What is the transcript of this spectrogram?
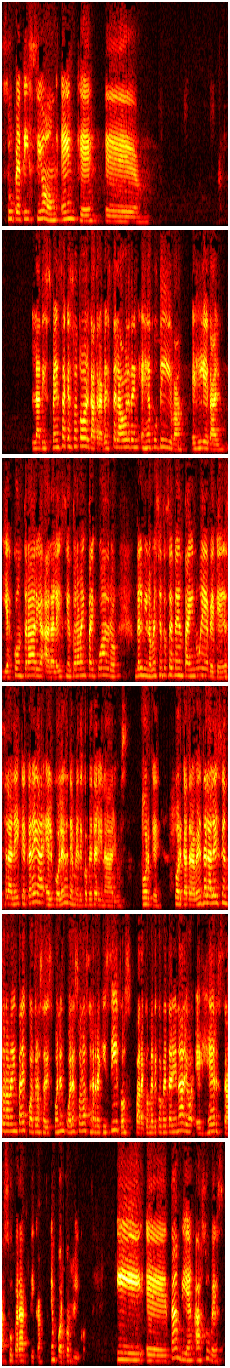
su petición en que la dispensa que se otorga a través de la orden ejecutiva es ilegal y es contraria a la ley 194 del 1979, que es la ley que crea el Colegio de Médicos Veterinarios. ¿Por qué? Porque a través de la ley 194 se disponen cuáles son los requisitos para que un médico veterinario ejerza su práctica en Puerto Rico. Y eh, también, a su vez,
